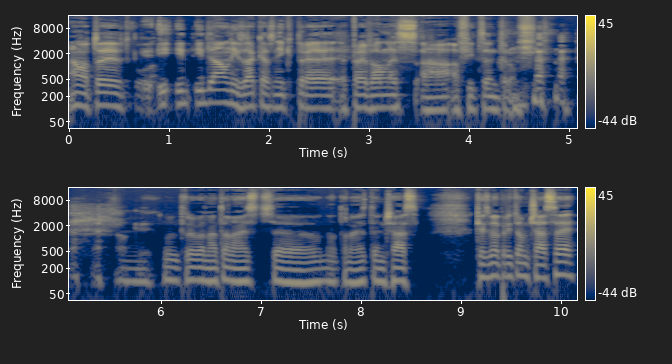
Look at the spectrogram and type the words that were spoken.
Áno, to je i- ideálny zákazník pre, pre wellness a, a fit centrum. okay. Treba na to, nájsť, e, na to nájsť ten čas. Keď sme pri tom čase,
